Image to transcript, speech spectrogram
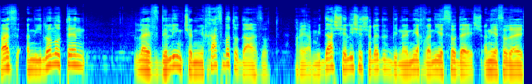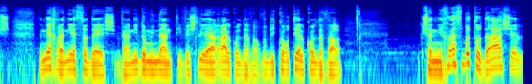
ואז אני לא נותן להבדלים, כשאני נכנס בתודעה הזאת, הרי המידה שלי ששולטת בי, נניח ואני יסוד האש, אני יסוד האש, נניח ואני יסוד האש, ואני דומיננטי, ויש לי הערה על כל דבר, וביקורתי על כל דבר, כשאני נכנס בתודעה של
